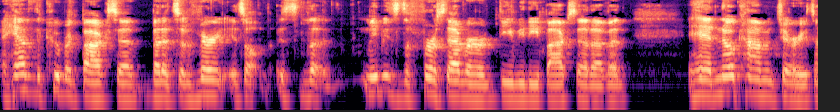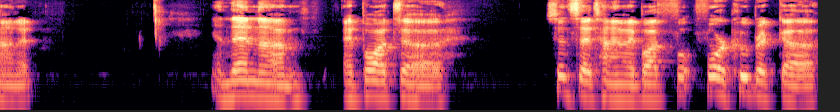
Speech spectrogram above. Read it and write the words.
I have the Kubrick box set, but it's a very it's a it's the maybe it's the first ever DVD box set of it. It had no commentaries on it, and then um, I bought. Uh, since that time, I bought four, Kubrick. Uh,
